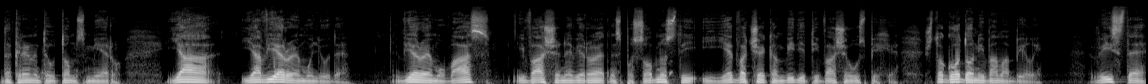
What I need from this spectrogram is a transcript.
da krenete u tom smjeru. Ja, ja vjerujem u ljude. Vjerujem u vas i vaše nevjerojatne sposobnosti i jedva čekam vidjeti vaše uspjehe, što god oni vama bili. Vi ste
